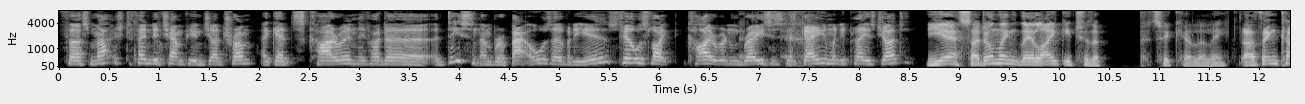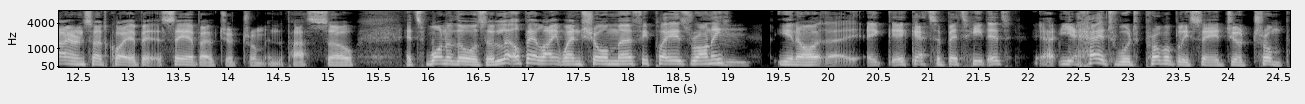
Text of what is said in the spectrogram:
First match, defending champion Judd Trump against Kyren. They've had a, a decent number of battles over the years. Feels like Kyren raises his game when he plays Judd. Yes, I don't think they like each other particularly. I think Kyren's had quite a bit to say about Judd Trump in the past, so it's one of those, a little bit like when Sean Murphy plays Ronnie. You know, uh, it, it gets a bit heated. Uh, Your head would probably say Judd Trump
